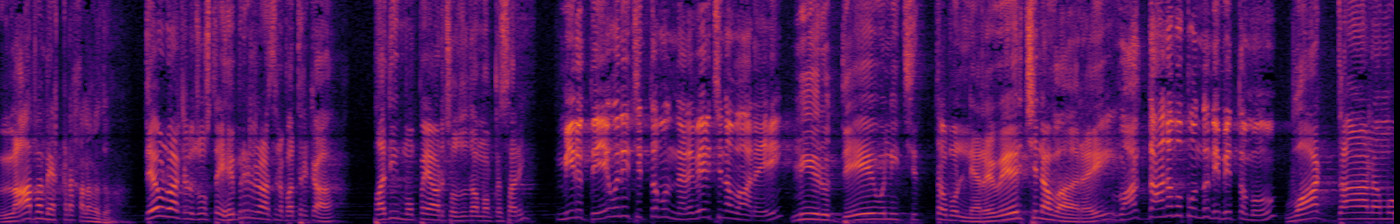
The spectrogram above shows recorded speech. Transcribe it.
లాభం ఎక్కడ కలగదు. దేవుడు వాక్యలు చూస్తే హెబ్రిల్ రాసిన పత్రిక పది ముప్పై ఆరు చదువుదాం ఒక్కసారి. మీరు దేవుని చిత్తము నెరవేర్చిన వారై మీరు దేవుని చిత్తము నెరవేర్చిన వారై వాగ్దానము పొందు నిమిత్తము వాగ్దానము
